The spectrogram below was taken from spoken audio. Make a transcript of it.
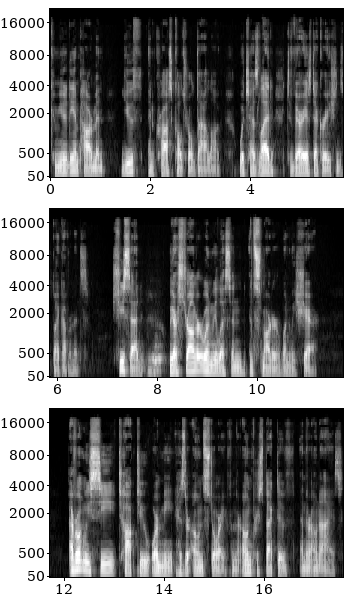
community empowerment, youth, and cross cultural dialogue, which has led to various decorations by governments. She said, We are stronger when we listen and smarter when we share. Everyone we see, talk to, or meet has their own story from their own perspective and their own eyes.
